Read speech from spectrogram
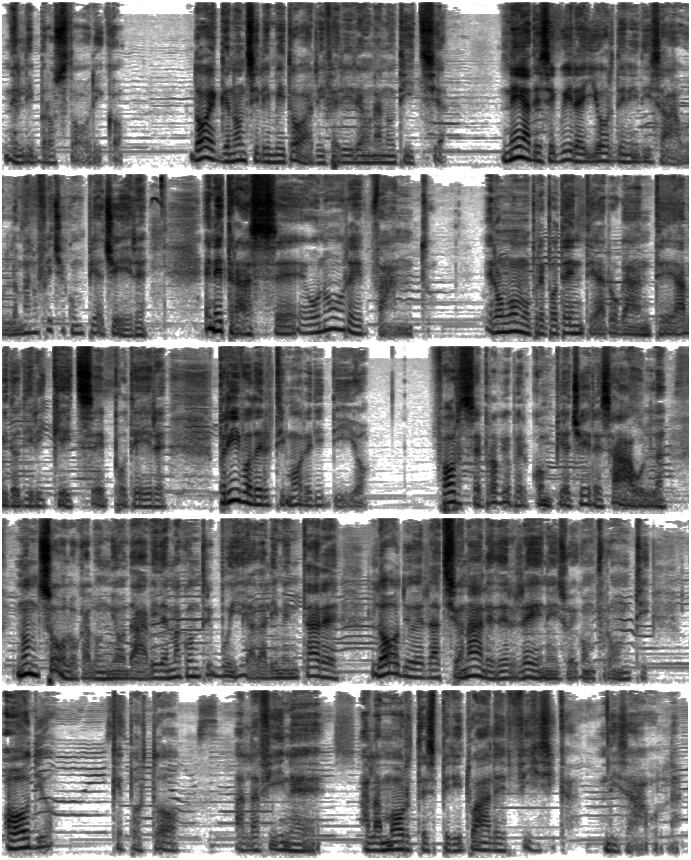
nel libro storico. Doeg non si limitò a riferire una notizia, né ad eseguire gli ordini di Saul, ma lo fece con piacere e ne trasse onore e vanto. Era un uomo prepotente e arrogante, avido di ricchezze e potere, privo del timore di Dio Forse proprio per compiacere Saul, non solo calunniò Davide, ma contribuì ad alimentare l'odio irrazionale del re nei suoi confronti, odio che portò alla fine alla morte spirituale e fisica di Saul.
